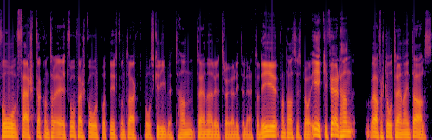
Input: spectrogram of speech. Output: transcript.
två färska, eh, två färska år på ett nytt kontrakt påskrivet. Han tränar i tröja lite lätt och det är ju fantastiskt bra. Ekefjärd, han vad jag förstår, tränar inte alls.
